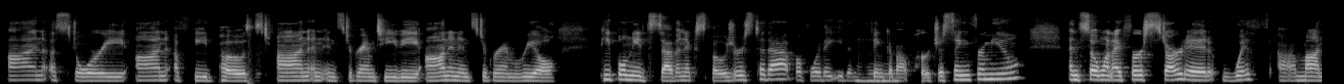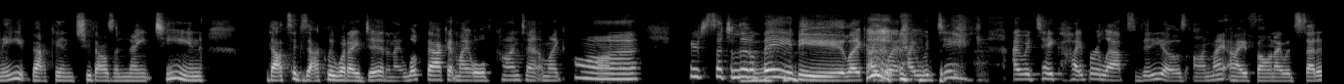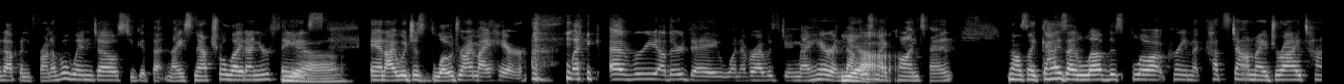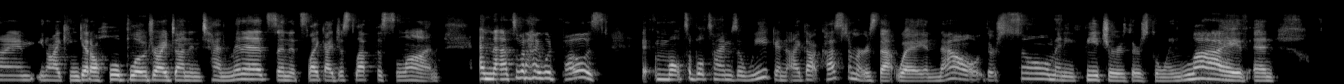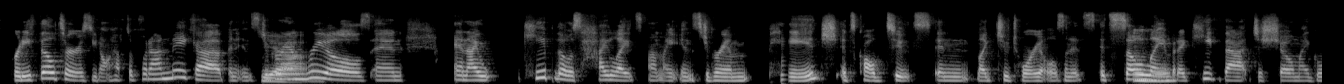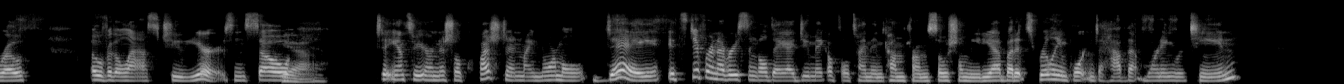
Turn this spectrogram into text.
on a story, on a feed post, on an Instagram TV, on an Instagram reel. People need seven exposures to that before they even mm-hmm. think about purchasing from you. And so when I first started with uh, Monat back in 2019, that's exactly what I did. And I look back at my old content, I'm like, oh, you're just such a little baby. like I would, I would take, I would take hyperlapse videos on my iPhone. I would set it up in front of a window so you get that nice natural light on your face. Yeah. And I would just blow dry my hair like every other day whenever I was doing my hair. And that yeah. was my content. And I was like, guys, I love this blowout cream. It cuts down my dry time. You know, I can get a whole blow dry done in 10 minutes. And it's like I just left the salon. And that's what I would post multiple times a week. And I got customers that way. And now there's so many features. There's going live and pretty filters. You don't have to put on makeup and Instagram yeah. reels. And and I keep those highlights on my Instagram page. It's called Toots in like tutorials and it's it's so mm-hmm. lame, but I keep that to show my growth over the last 2 years. And so yeah. To answer your initial question, my normal day, it's different every single day. I do make a full-time income from social media, but it's really important to have that morning routine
